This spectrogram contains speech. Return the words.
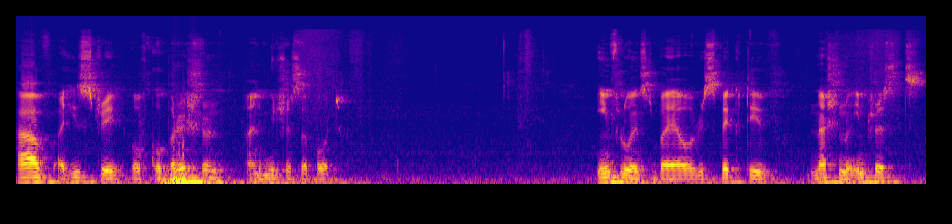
have a history of cooperation and mutual support influenced by our respective national interests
